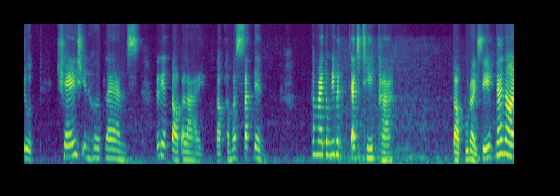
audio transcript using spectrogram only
จุด change in her plans นักเรียนตอบอะไร ตอบคำว่า sudden ทำไมตรงนี้เป็น adjective คะตอบครูหน่อยสิ แน่นอน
